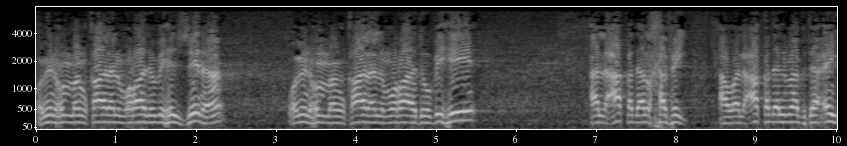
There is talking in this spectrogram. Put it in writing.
ومنهم من قال المراد به الزنا ومنهم من قال المراد به العقد الخفي أو العقد المبدئي.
